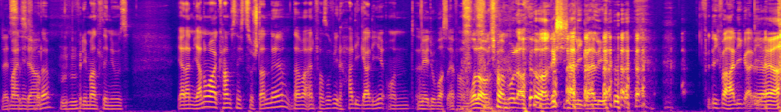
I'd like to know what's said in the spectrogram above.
meine ich, Jahr. oder? Mhm. Für die Monthly News. Ja, dann Januar kam es nicht zustande. Da war einfach so viel Halligalli und. Nee, ähm, du warst einfach im Urlaub. Ich war im Urlaub. war richtig Halligalli. Für dich war Halligalli. ja, ja.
